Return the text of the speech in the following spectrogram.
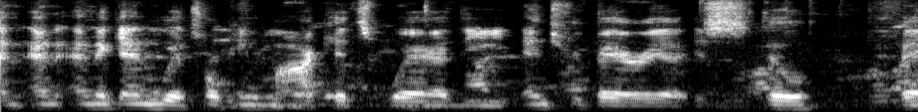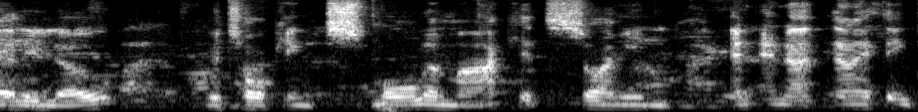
and, and and again, we're talking markets where the entry barrier is still fairly low. We're talking smaller markets. So, I mean, and and I, and I think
